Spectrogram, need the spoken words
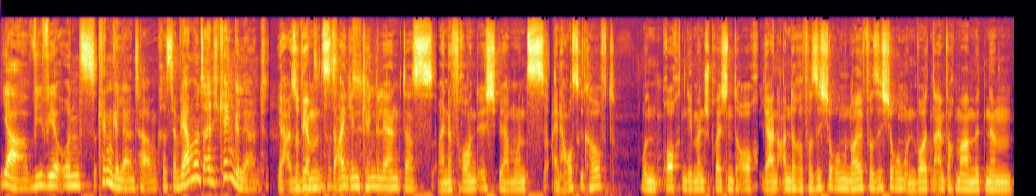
ja, wie wir uns kennengelernt haben, Christian. Wir haben uns eigentlich kennengelernt. Ja, also wir haben uns dahingehend kennengelernt, dass meine Frau und ich, wir haben uns ein Haus gekauft und brauchten dementsprechend auch ja eine andere Versicherung, neue Versicherung und wollten einfach mal mit einem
